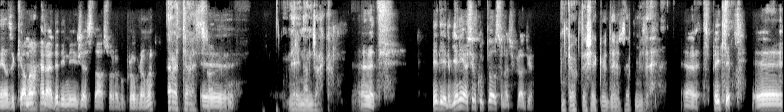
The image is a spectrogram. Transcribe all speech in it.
ne yazık ki ama herhalde dinleyeceğiz daha sonra bu programı. Evet evet E, sonra yayınlanacak. evet. Ne diyelim? Yeni yaşın kutlu olsun Açık Radyo. Çok teşekkür ederiz hepimize. Evet, peki. Ee,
